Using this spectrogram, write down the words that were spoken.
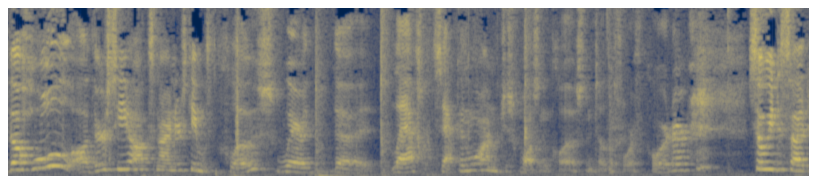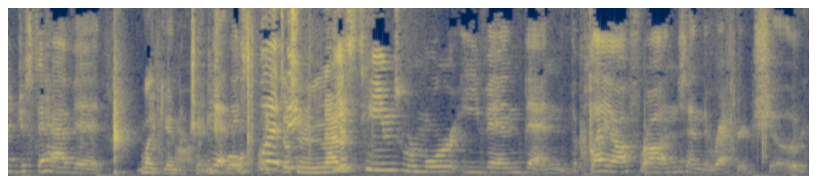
the whole other Seahawks Niners game was close, where the last second one just wasn't close until the fourth quarter. So we decided just to have it like um, interchangeable. they split. like, doesn't They- matter. These teams were more even than the playoff runs and the record showed.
